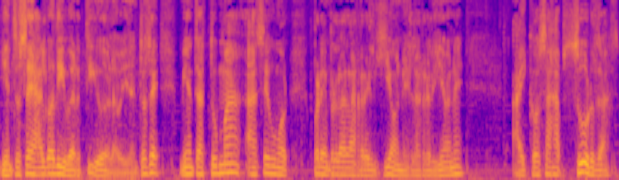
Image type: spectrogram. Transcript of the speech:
Y entonces es algo divertido de la vida. Entonces, mientras tú más haces humor, por ejemplo, las religiones, las religiones, hay cosas absurdas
